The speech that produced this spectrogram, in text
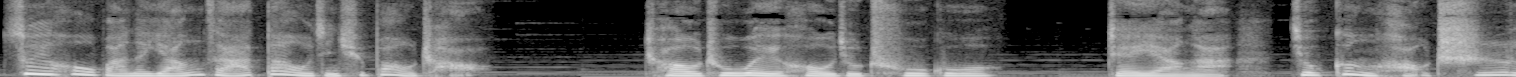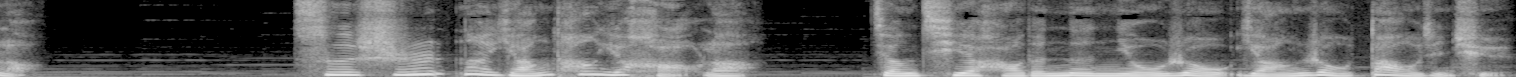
最后把那羊杂倒进去爆炒，炒出味后就出锅，这样啊就更好吃了。此时那羊汤也好了。将切好的嫩牛肉、羊肉倒进去，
